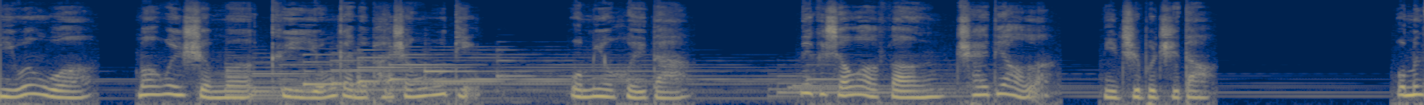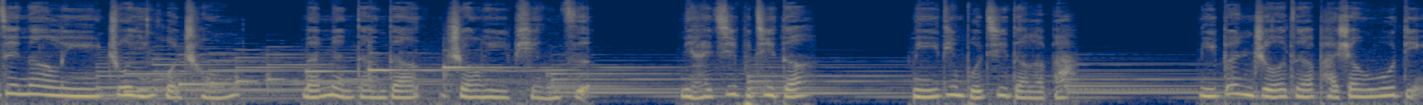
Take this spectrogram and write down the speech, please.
你问我猫为什么可以勇敢地爬上屋顶，我没有回答。那个小瓦房拆掉了，你知不知道？我们在那里捉萤火虫，满满当当装了一瓶子，你还记不记得？你一定不记得了吧？你笨拙地爬上屋顶，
